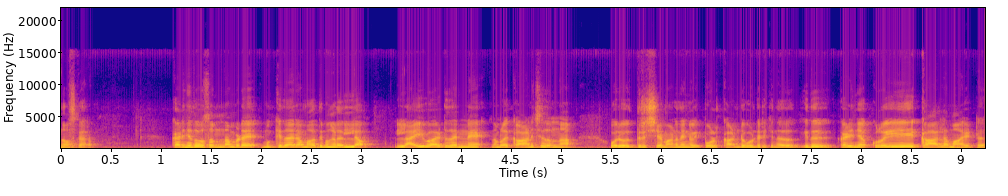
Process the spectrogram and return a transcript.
നമസ്കാരം. കഴിഞ്ഞ ദിവസം നമ്മുടെ മുഖ്യധാര മാധ്യമങ്ങളെല്ലാം ലൈവായിട്ട് തന്നെ നമ്മളെ കാണിച്ചു തന്ന ഒരു ദൃശ്യമാണ് നിങ്ങളിപ്പോൾ കണ്ടുകൊണ്ടിരിക്കുന്നത്. ഇത് കഴിഞ്ഞ കുറേ കാലമായിട്ട്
